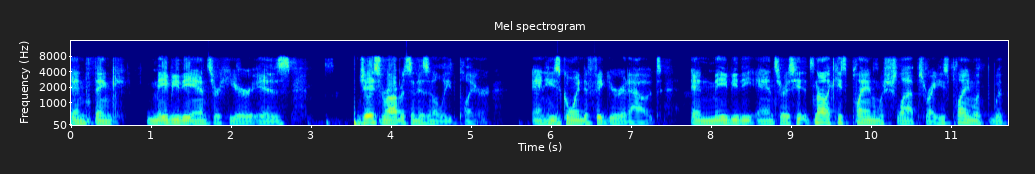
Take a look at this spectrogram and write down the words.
and think maybe the answer here is Jason Robertson is an elite player and he's going to figure it out. And maybe the answer is he, it's not like he's playing with schleps, right? He's playing with with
